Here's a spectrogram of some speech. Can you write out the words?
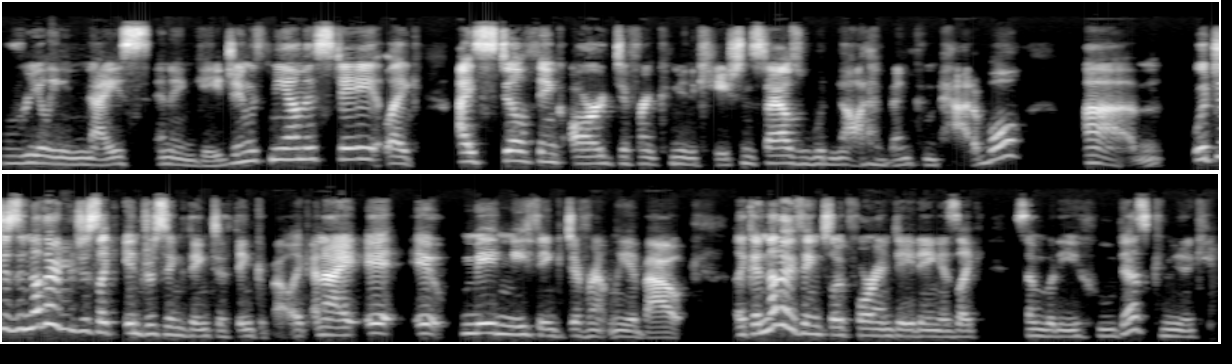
really nice and engaging with me on this date, like, I still think our different communication styles would not have been compatible. Um, which is another just like interesting thing to think about. Like, and I, it, it made me think differently about like another thing to look for in dating is like somebody who does communicate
